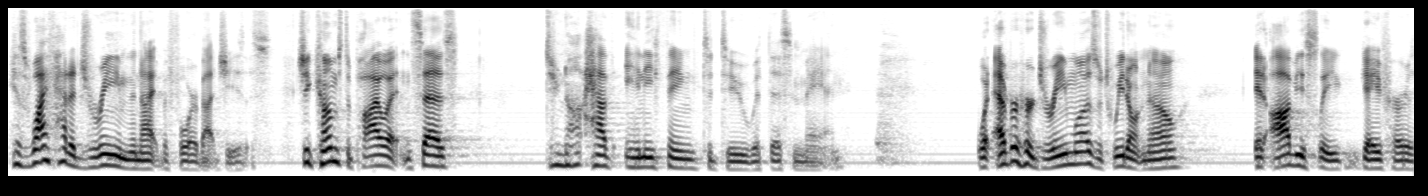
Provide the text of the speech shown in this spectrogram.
his wife had a dream the night before about Jesus. She comes to Pilate and says, Do not have anything to do with this man. Whatever her dream was, which we don't know, it obviously gave her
